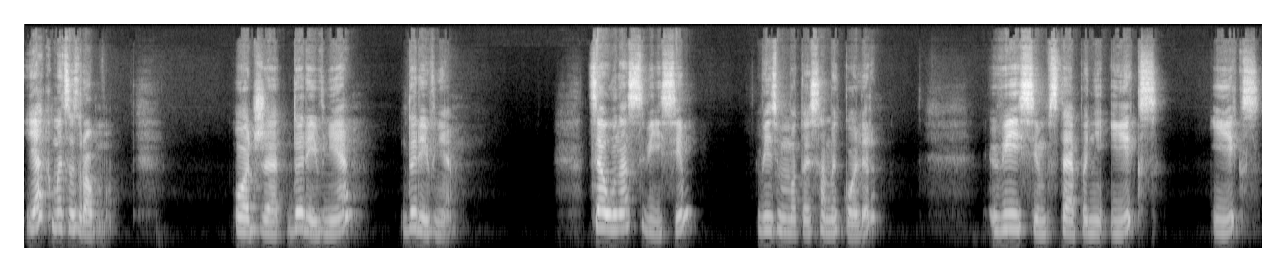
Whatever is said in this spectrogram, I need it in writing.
Як ми це зробимо? Отже, дорівнює, дорівнює. Це у нас 8. Візьмемо той самий колір. 8 в степені х, х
